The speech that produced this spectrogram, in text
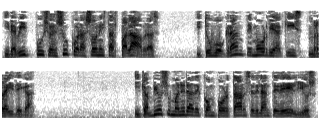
Y David puso en su corazón estas palabras, y tuvo gran temor de Aquís, rey de Gad. Y cambió su manera de comportarse delante de ellos,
